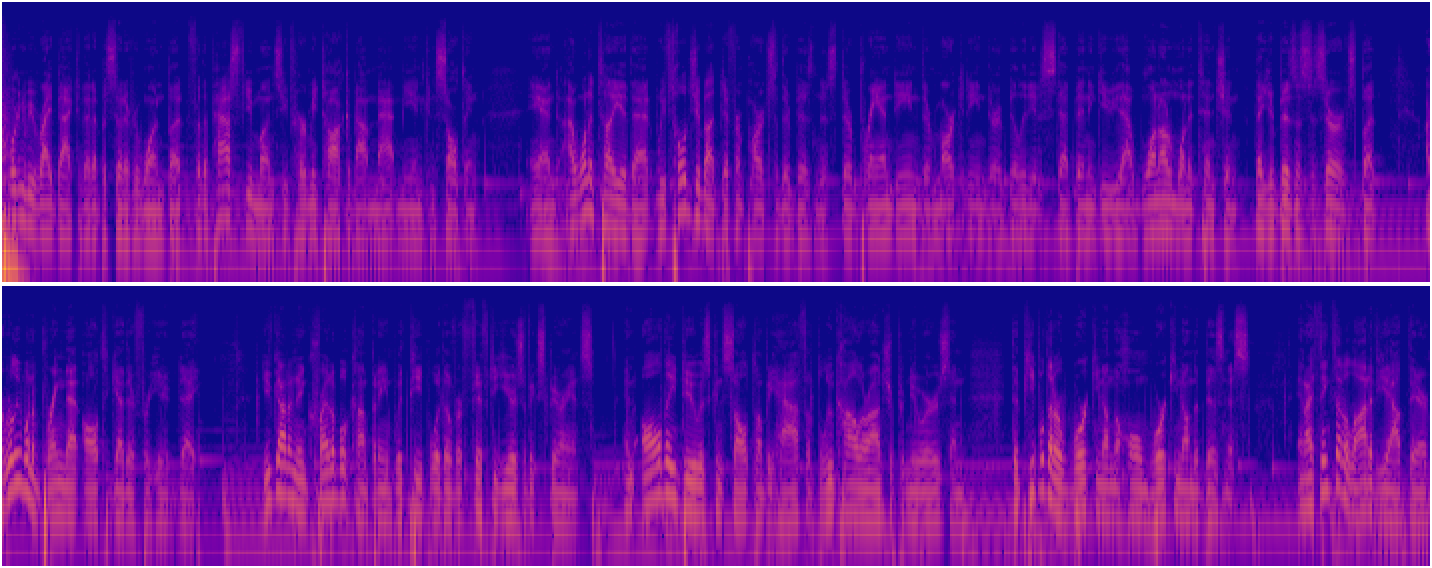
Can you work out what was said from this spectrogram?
We're going to be right back to that episode, everyone. But for the past few months, you've heard me talk about Matt Meehan Consulting. And I want to tell you that we've told you about different parts of their business, their branding, their marketing, their ability to step in and give you that one on one attention that your business deserves. But I really want to bring that all together for you today. You've got an incredible company with people with over 50 years of experience, and all they do is consult on behalf of blue collar entrepreneurs and the people that are working on the home, working on the business. And I think that a lot of you out there,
